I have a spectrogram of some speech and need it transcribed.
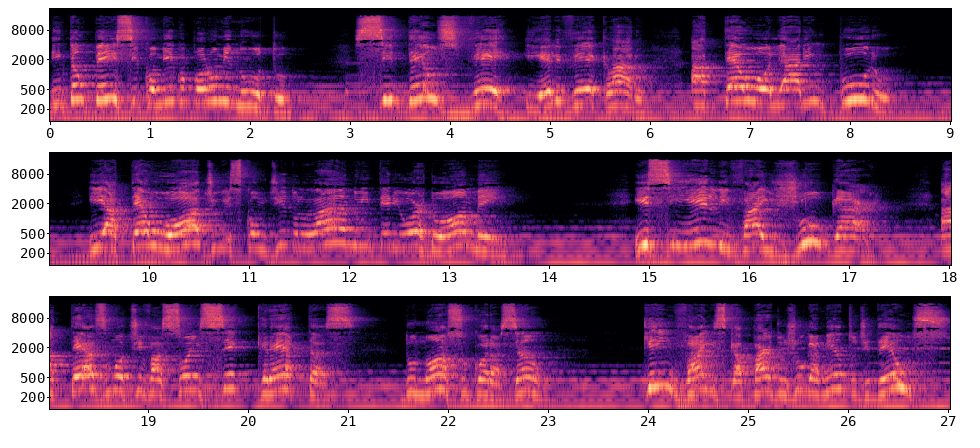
Então pense comigo por um minuto. Se Deus vê, e Ele vê, claro, até o olhar impuro e até o ódio escondido lá no interior do homem, e se Ele vai julgar até as motivações secretas do nosso coração, quem vai escapar do julgamento de Deus?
